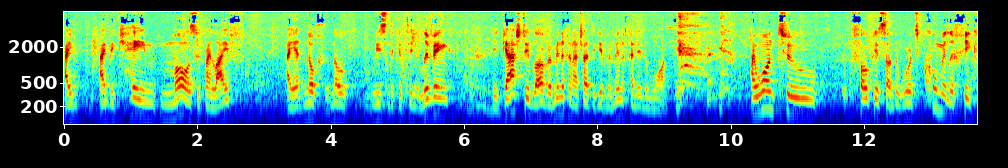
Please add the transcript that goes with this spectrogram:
I, I became most with my life. I had no, no reason to continue living. Vigashti b'lov mincha, I tried to give him a mincha, I didn't want. I want to focus on the words kumi lechik.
